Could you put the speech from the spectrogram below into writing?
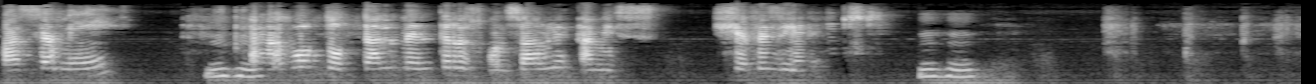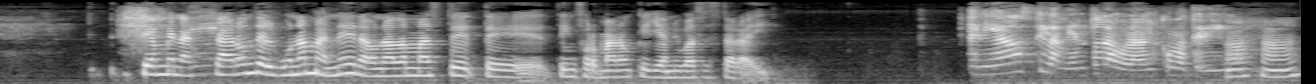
pase a mí, hago totalmente responsable a mis jefes directos. ¿Te amenazaron de alguna manera o nada más te, te, te informaron que ya no ibas a estar ahí? Tenía hostigamiento laboral, como te digo. Ajá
